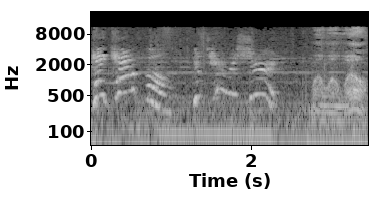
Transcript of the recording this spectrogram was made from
Hey, careful! You're tearing my shirt! Well, well, well.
